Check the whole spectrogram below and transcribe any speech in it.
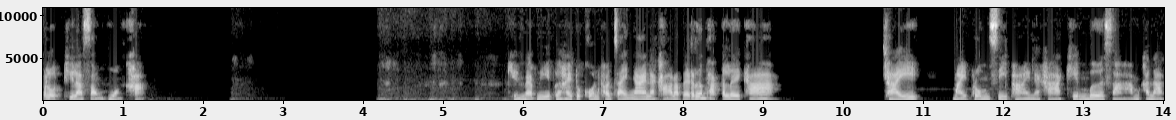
ปลดทีละสองห่วงค่ะ เขียนแบบนี้เพื่อให้ทุกคนเข้าใจง่ายนะคะ เราไปเริ่มถักกันเลยค่ะ ใช้ไหมพรมสีพายนะคะ เข็มเบอร์ 3 ขนาด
